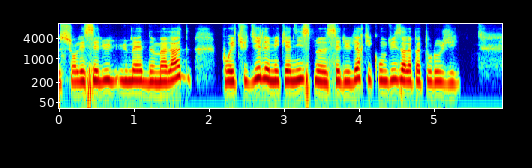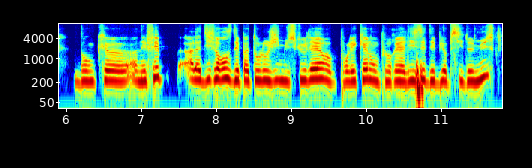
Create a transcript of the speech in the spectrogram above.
sur les cellules humaines malades pour étudier les mécanismes cellulaires qui conduisent à la pathologie. Donc, euh, en effet, à la différence des pathologies musculaires pour lesquelles on peut réaliser des biopsies de muscles,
